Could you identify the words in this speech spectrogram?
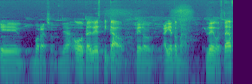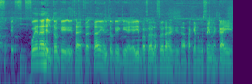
eh, borracho, ¿ya? O tal vez picado, pero había tomado. Luego, estaba fu- fuera del toque, o sea, está- estaba en el toque que había pasado las horas o sea, para que no esté en la calle.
